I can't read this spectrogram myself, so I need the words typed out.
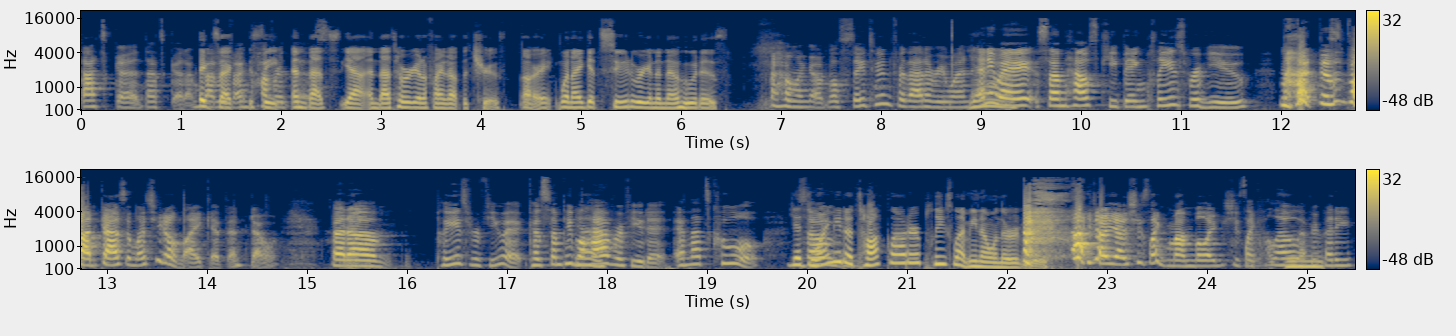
That's good. That's good. I'm glad Exactly. we've See, uncovered and that's yeah, and that's how we're gonna find out the truth. All right. When I get sued, we're gonna know who it is. Oh my god. Well, stay tuned for that, everyone. Yeah. Anyway, some housekeeping. Please review this podcast. Unless you don't like it, then don't. But um, please review it because some people Yeah. have reviewed it, and that's cool. Yeah. do So- I need to talk louder? Please let me know in the reviews. I know. Yeah, she's like mumbling. She's like, "Hello, everybody. Mm,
